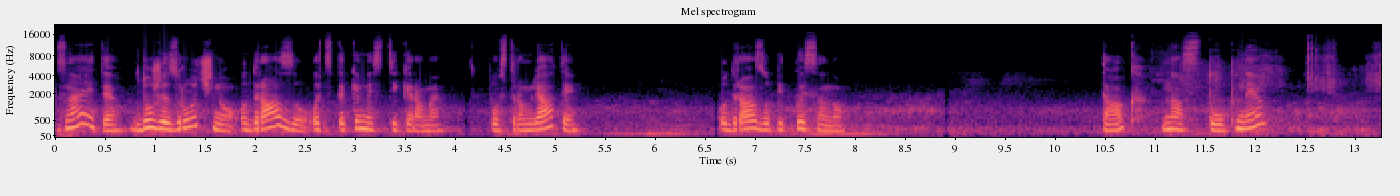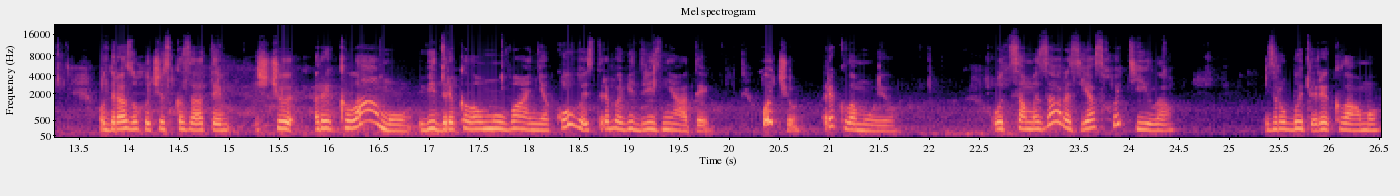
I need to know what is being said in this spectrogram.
Знаєте, дуже зручно одразу ось такими стікерами повстромляти. Одразу підписано. Так, наступне. Одразу хочу сказати, що рекламу від рекламування когось треба відрізняти. Хочу, рекламую. От саме зараз я схотіла зробити рекламу.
